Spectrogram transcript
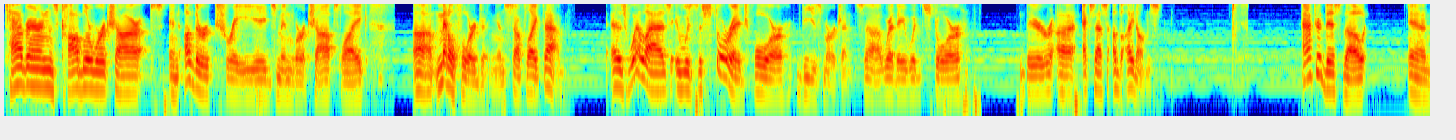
taverns, cobbler workshops, and other tradesmen workshops like uh, metal forging and stuff like that. As well as it was the storage for these merchants, uh, where they would store their uh, excess of items. After this, though, and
